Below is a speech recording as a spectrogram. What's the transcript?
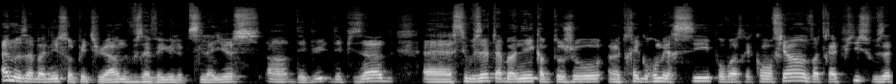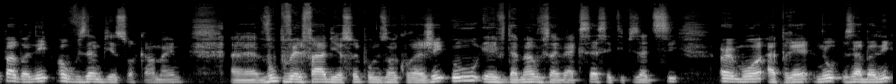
à nos abonnés sur Patreon. Vous avez eu le petit laïus en début d'épisode. Euh, si vous êtes abonné, comme toujours, un très gros merci pour votre confiance, votre appui. Si vous n'êtes pas abonné, on vous aime bien sûr quand même. Euh, vous pouvez le faire bien sûr pour nous encourager ou évidemment vous avez accès à cet épisode-ci un mois après nos abonnés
